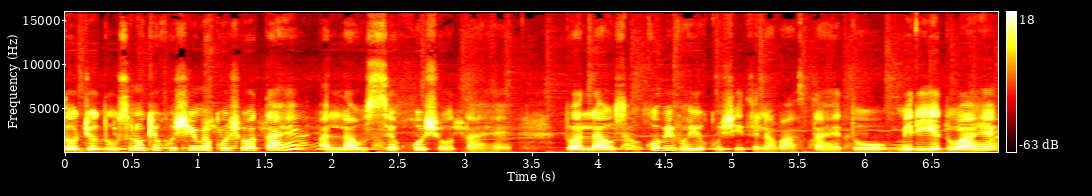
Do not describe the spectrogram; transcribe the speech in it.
तो जो दूसरों की खुशी में खुश होता है, अल्लाह उससे खुश होता है। तो अल्लाह उसको भी वही खुशी से नवाजता है। तो मेरी ये दुआ है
